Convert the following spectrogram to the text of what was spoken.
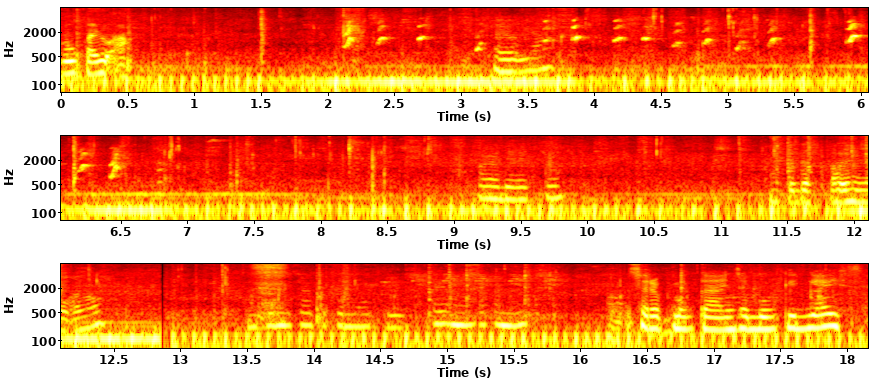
Tugaw kayo ah. Ayaw lang. Para direkto. Tugas pa rin yung ano. Sarap magkain sa bukid guys.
